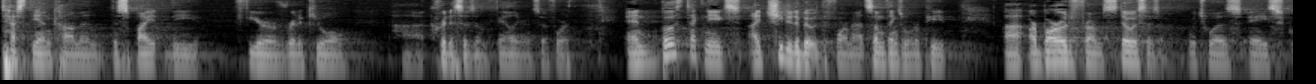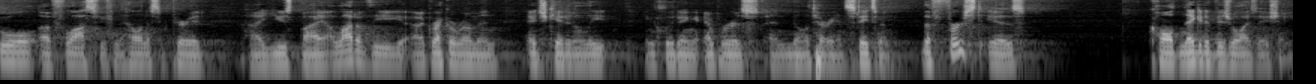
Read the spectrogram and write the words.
test the uncommon despite the fear of ridicule, uh, criticism, failure, and so forth. And both techniques, I cheated a bit with the format, some things will repeat, uh, are borrowed from Stoicism, which was a school of philosophy from the Hellenistic period uh, used by a lot of the uh, Greco Roman educated elite, including emperors and military and statesmen. The first is called negative visualization,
